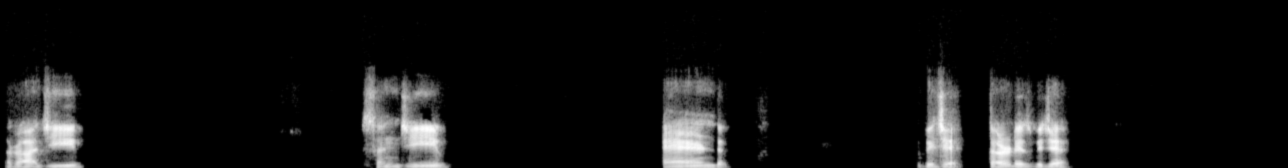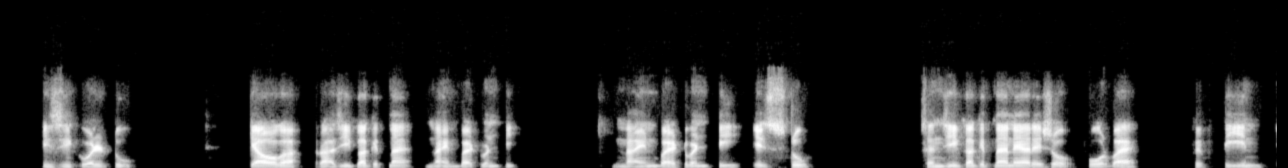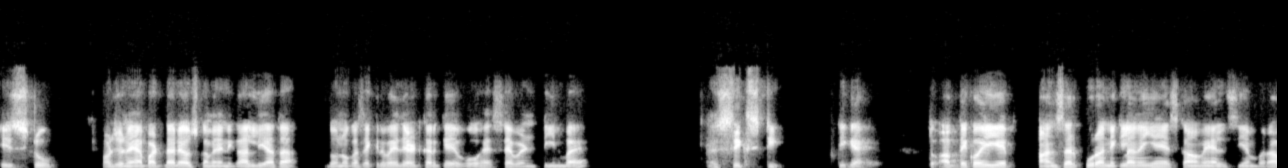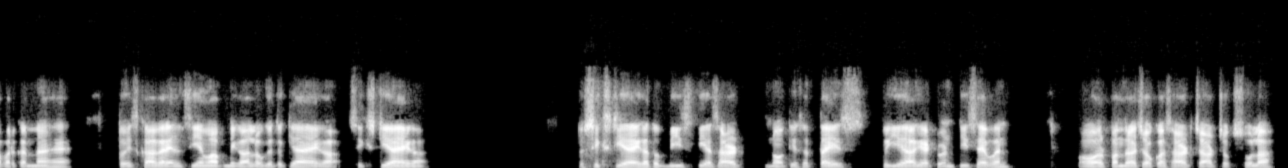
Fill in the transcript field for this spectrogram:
Rajiv, Sanjeev and Vijay. Third is Vijay is equal to क्या होगा? राजीव का कितना है? Nine by twenty nine by twenty is to Sanjeev का कितना है नया ratio four by fifteen is to और जो नया पार्टनर है, उसका मैंने निकाल लिया था। दोनों का सेक्रीफाइस ऐड करके वो है सेवनटीन बाय सिक्सटी ठीक है? तो अब देखो, ये आंसर पूरा निकला नहीं है, इसका हमें एलसीएम बराबर करना है। तो इसका अगर एलसीएम आप निकालोगे तो क्या आएगा? सिक्सटी आएगा। तो सिक्सटी आएगा तो बीस तिया साठ, नौ तिया सत्ताईस तो ये आ गया ट्वेंटी सेवन और पंद्रह चौका साठ, चार चौक सोलह,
